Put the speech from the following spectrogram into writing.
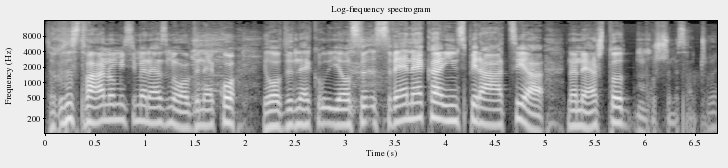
Tako da stvarno, mislim, ja ne znam, je ovde neko, je ovde neko, je sve- neka inspiracija na nešto, možeš me sačuvaj.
